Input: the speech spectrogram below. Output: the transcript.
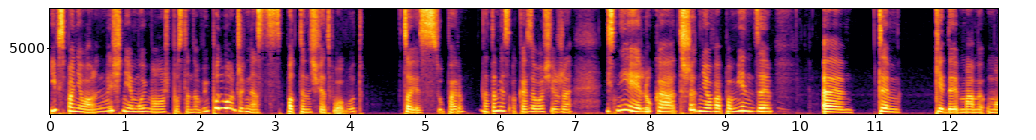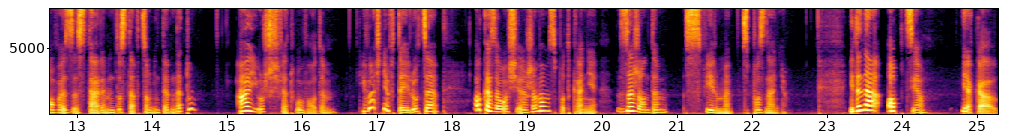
I wspaniałomyślnie mój mąż postanowił podłączyć nas pod ten światłowód, co jest super. Natomiast okazało się, że istnieje luka trzydniowa pomiędzy e, tym, kiedy mamy umowę ze starym dostawcą internetu, a już światłowodem. I właśnie w tej luce okazało się, że mam spotkanie z zarządem z firmy z Poznania. Jedyna opcja, jaka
